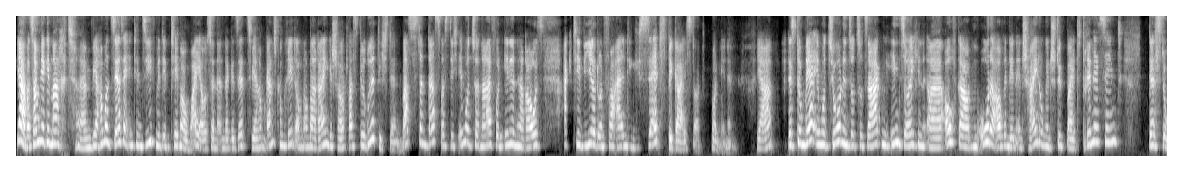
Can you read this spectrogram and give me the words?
Ja, was haben wir gemacht? Ähm, wir haben uns sehr, sehr intensiv mit dem Thema Why auseinandergesetzt. Wir haben ganz konkret auch nochmal reingeschaut, was berührt dich denn? Was ist denn das, was dich emotional von innen heraus aktiviert und vor allen Dingen selbst begeistert von innen? Ja, desto mehr Emotionen sozusagen in solchen äh, Aufgaben oder auch in den Entscheidungen ein Stück weit drinne sind, desto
